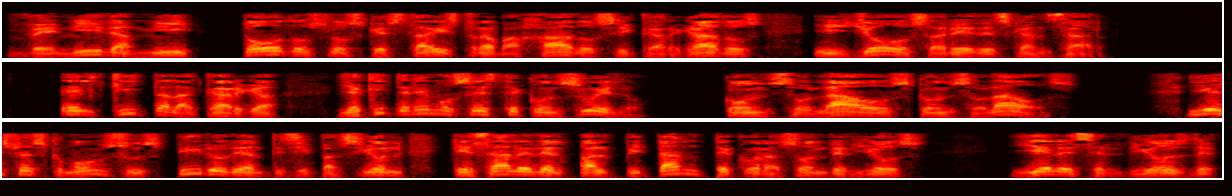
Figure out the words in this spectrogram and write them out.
Venid a mí todos los que estáis trabajados y cargados, y yo os haré descansar. Él quita la carga, y aquí tenemos este consuelo, consolaos, consolaos. Y eso es como un suspiro de anticipación que sale del palpitante corazón de Dios, y Él es el Dios de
